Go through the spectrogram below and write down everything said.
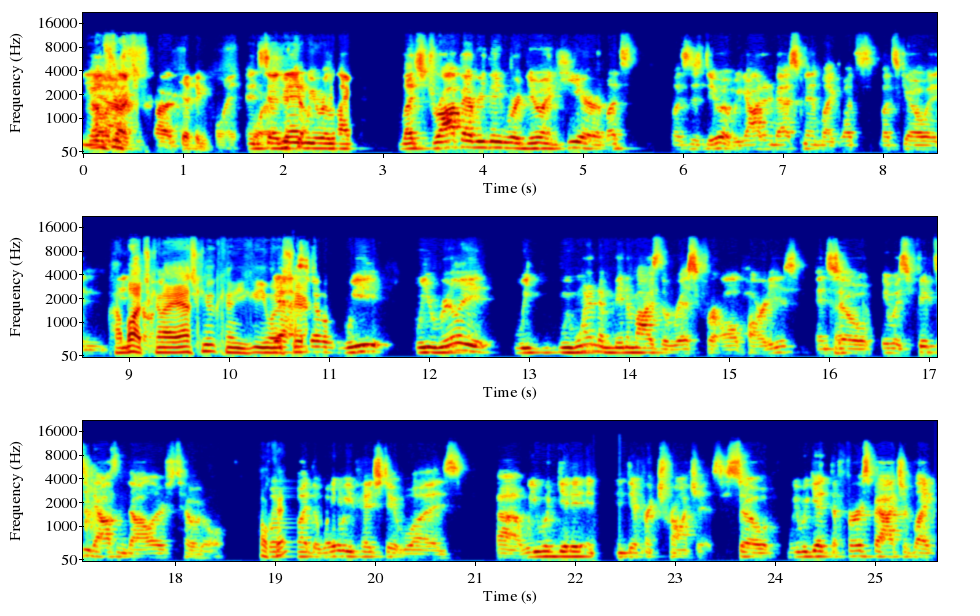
that was our, our tipping point And so it. Then we were like, let's drop everything we're doing here. Let's let's just do it. We got investment. Like let's let's go and How and much? try- Can I ask you? Can you you want Yeah. to share? So we we really we we wanted to minimize the risk for all parties, and so it was fifty thousand dollars total. Okay. But, but the way we pitched it was uh, we would get it in, in different tranches. So we would get the first batch of like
